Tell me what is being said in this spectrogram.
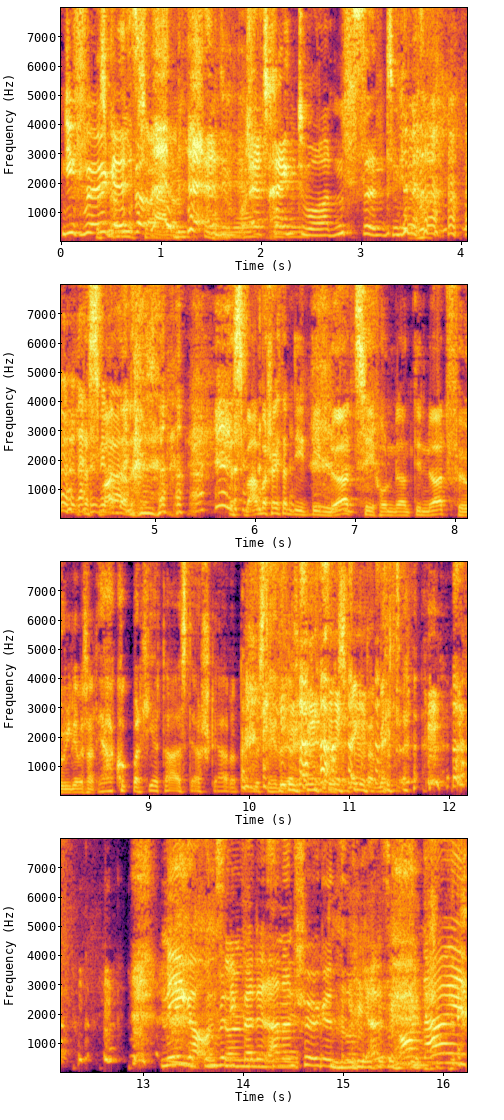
die Vögel so ertränkt worden sind. Das waren dann, das waren wahrscheinlich dann die, die Nerdseehunde und die Nerdvögel, die haben gesagt, ja, guck mal, hier, da ist der Stern und dann bist du hinterher. damit mega unbeliebt bei den anderen Vögeln. So, die alle so, oh nein,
